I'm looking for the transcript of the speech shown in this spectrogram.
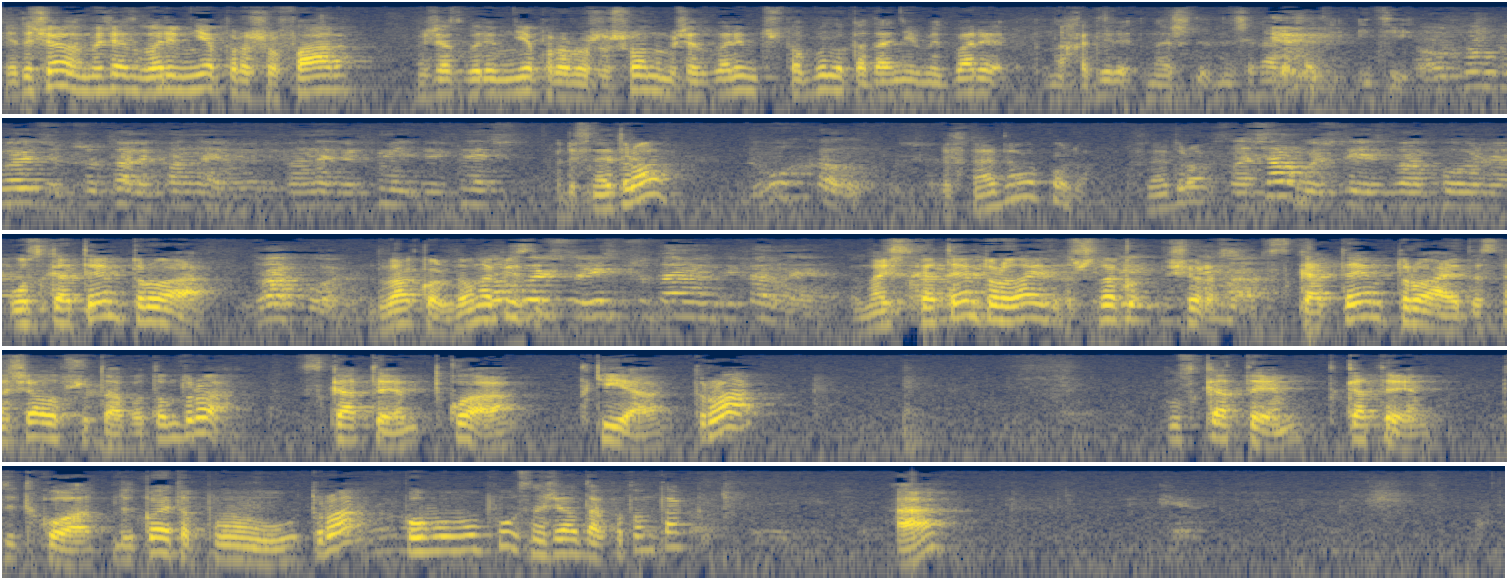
Это еще раз мы сейчас говорим не про шофар, мы сейчас говорим не про Рошишон, мы сейчас говорим, что было, когда они в Медбаре находили, нашли- начинали идти. Вот он говорит, что лифми, лифней, Лифней труа? двух колод. Лифней одного. Лифней труа. Сначала говорит, что есть два поля. Ускатем труа. Два поля. Два коля. Да он написано. говорит, что есть пшута лифаней. Значит, скатем труа, что такое? Еще раз. Скатем труа, это сначала пшута, потом труа. Скатем, ткуа, ткия, труа. Ну, скатем, ткатем, ткуа, ткуа это пу, труа, пу, пу, пу, сначала так, потом так. А?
